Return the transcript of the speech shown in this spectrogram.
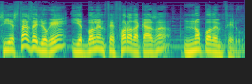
Si estàs de lloguer i et volen fer fora de casa, no poden fer-ho.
